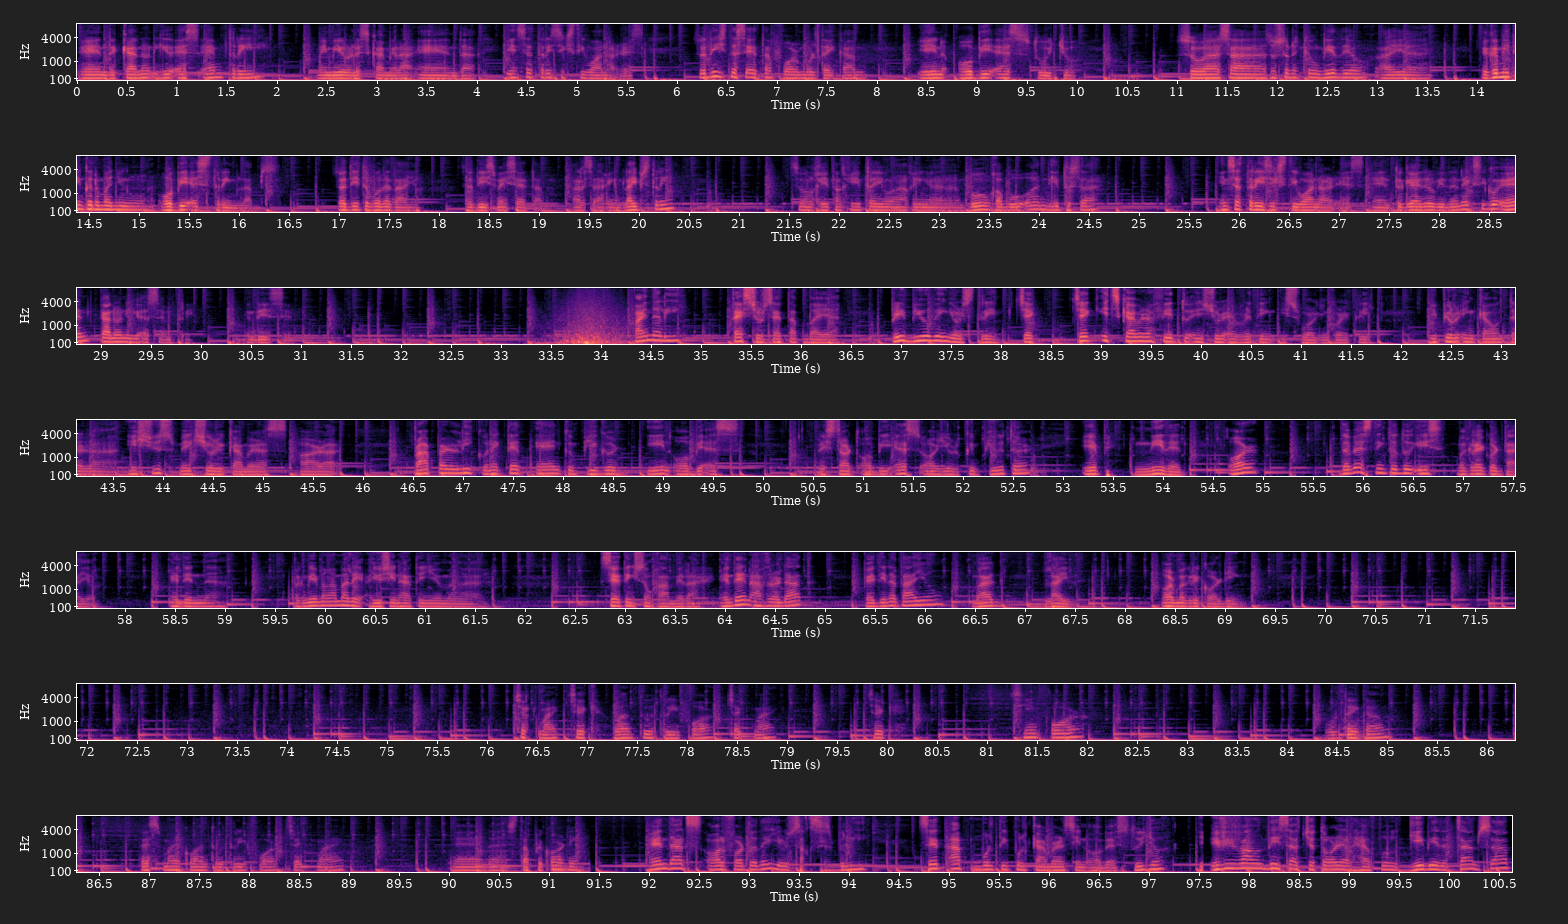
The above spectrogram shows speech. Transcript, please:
and the Canon EOS M3 my mirrorless camera and the Insta360 RS. So this is the setup for multicam in OBS Studio. So uh, sa susunod kong video ay uh, gagamitin ko naman yung OBS Streamlabs. So dito muna tayo. So this is my setup para sa aking live stream. So kitang kita yung aking uh, buong kabuuan dito sa Insta360 RS and together with the Nexigo and Canon EOS M3. And this is it. Finally, test your setup by uh, previewing your stream. Check check each camera feed to ensure everything is working correctly. If you encounter uh, issues, make sure your cameras are uh, properly connected and configured in OBS. Restart OBS or your computer if needed. Or the best thing to do is mag-record tayo. And then, uh, pag may mga mali, ayusin natin yung mga settings ng camera. And then after that, pwede na tayong mag-live or mag-recording. Check mic, check. 1, 2, 3, 4. Check mic. Check. Scene 4. Multicam. Test mic 1, 2, 3, 4. Check mic. And uh, stop recording. And that's all for today. You successfully set up multiple cameras in OBS Studio. If you found this uh, tutorial helpful, give it a thumbs up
